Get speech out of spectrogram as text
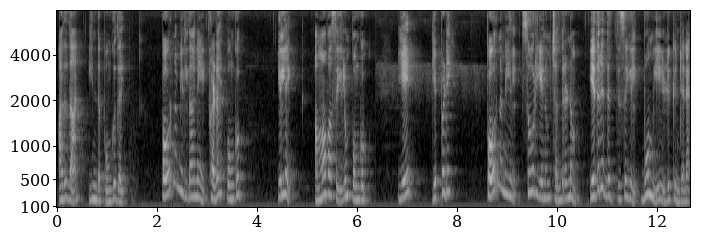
அதுதான் இந்த பொங்குதல். பௌர்ணமியில்தானே கடல் பொங்கும்? இல்லை அமாவாசையிலும் பொங்கும். ஏன் எப்படி? பௌர்ணமியில் சூரியனும் சந்திரனும் எதிரெதிர் திசையில் பூமியை இழுக்கின்றன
